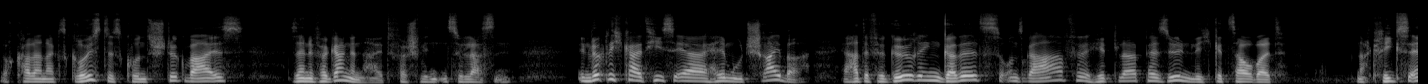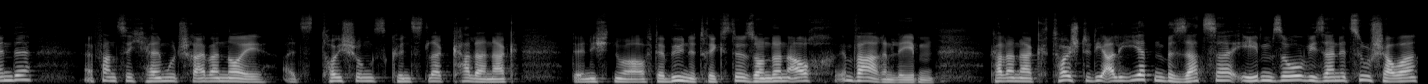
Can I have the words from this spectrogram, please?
Doch Kalanaks größtes Kunststück war es, seine Vergangenheit verschwinden zu lassen – in Wirklichkeit hieß er Helmut Schreiber. Er hatte für Göring, Goebbels und sogar für Hitler persönlich gezaubert. Nach Kriegsende erfand sich Helmut Schreiber neu als Täuschungskünstler Kalanak, der nicht nur auf der Bühne trickste, sondern auch im wahren Leben. Kalanak täuschte die alliierten Besatzer ebenso wie seine Zuschauer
